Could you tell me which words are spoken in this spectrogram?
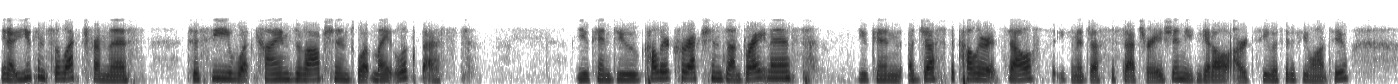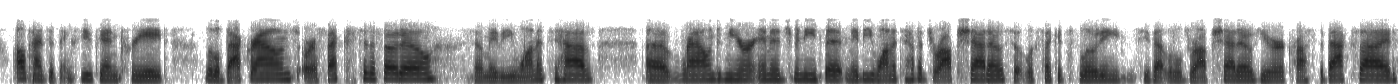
You know, you can select from this to see what kinds of options, what might look best. You can do color corrections on brightness. You can adjust the color itself. You can adjust the saturation. You can get all artsy with it if you want to. All kinds of things. You can create little backgrounds or effects to the photo. So maybe you want it to have a round mirror image beneath it. Maybe you want it to have a drop shadow so it looks like it's floating. You can see that little drop shadow here across the backside.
